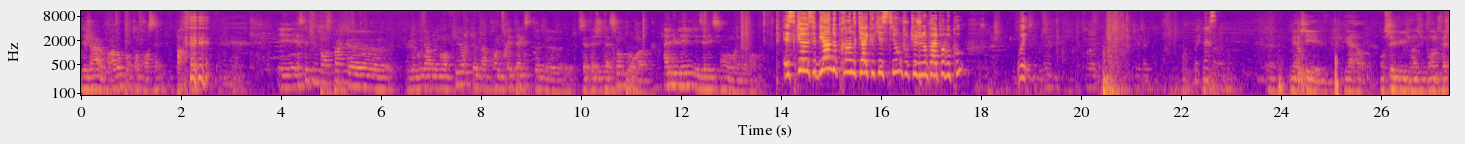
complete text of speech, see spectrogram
Déjà, bravo pour ton français. Parfait. Et est-ce que tu ne penses pas que le gouvernement turc va prendre prétexte de cette agitation pour euh, annuler les élections au mois de novembre? Est-ce que c'est bien de prendre quelques questions pour que je n'en parle pas beaucoup? Oui. Oui, merci. Euh, merci. on s'est vu dans une grande fête.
